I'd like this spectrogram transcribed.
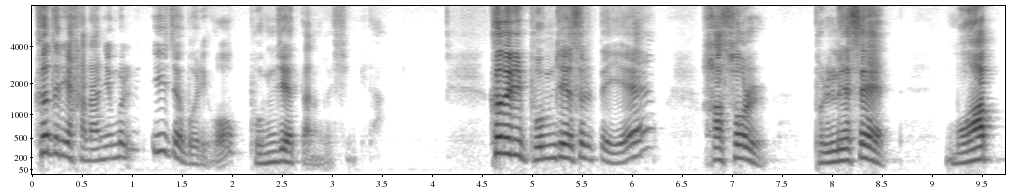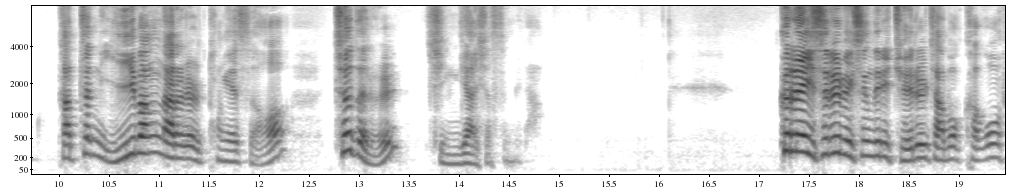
그들이 하나님을 잊어버리고 범죄했다는 것입니다. 그들이 범죄했을 때에 하솔, 블레셋, 모압 같은 이방 나라를 통해서 저들을 징계하셨습니다. 그러나 이스라엘 백성들이 죄를 자복하고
